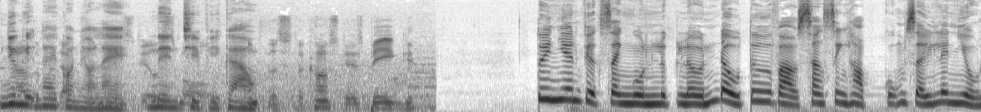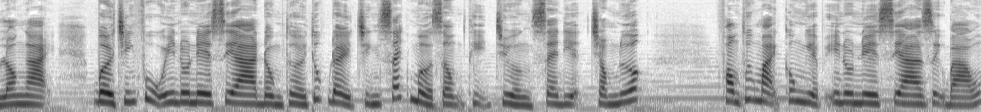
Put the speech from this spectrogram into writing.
nhưng hiện nay còn nhỏ lẻ nên chi phí cao. Tuy nhiên, việc dành nguồn lực lớn đầu tư vào xăng sinh học cũng dấy lên nhiều lo ngại, bởi chính phủ Indonesia đồng thời thúc đẩy chính sách mở rộng thị trường xe điện trong nước. Phòng Thương mại Công nghiệp Indonesia dự báo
